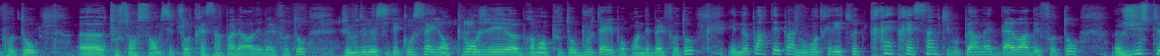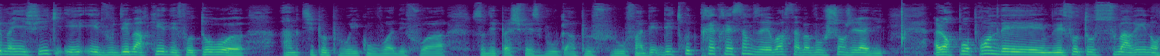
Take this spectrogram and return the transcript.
photos euh, tous ensemble. C'est toujours très sympa d'avoir des belles photos. Je vais vous donner aussi des conseils en plongée, euh, vraiment plutôt bouteille pour prendre des belles photos. Et ne partez pas, je vais vous montrer des trucs très très simples qui vous permettent d'avoir des photos juste magnifiques et, de vous démarquer des photos un petit peu pourries qu'on voit des fois sur des pages Facebook, un peu flou, enfin des, trucs très très simples, vous allez voir, ça va vous changer la vie. Alors pour prendre des, photos sous-marines en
